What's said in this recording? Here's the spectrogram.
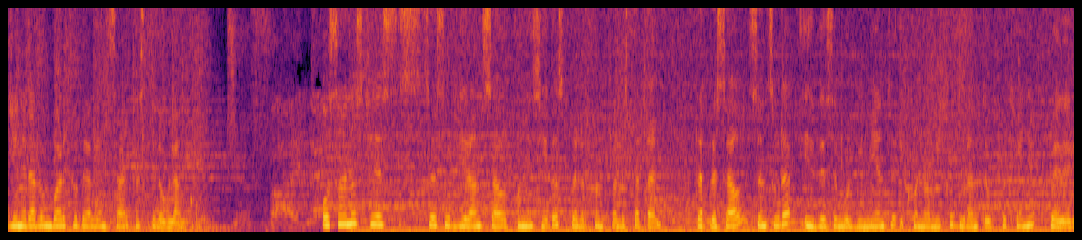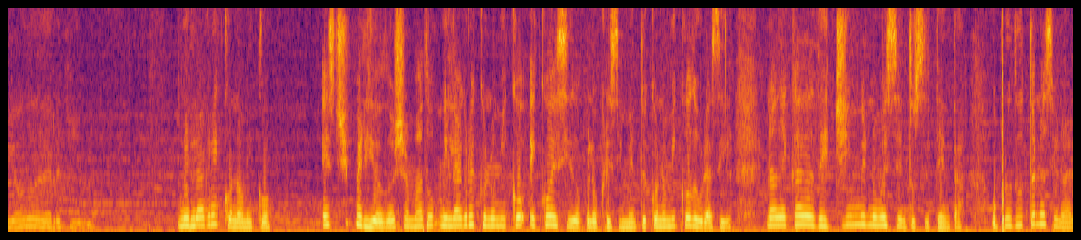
General Humberto de Alenzar Castelo Blanco. Os que se surgiram são conhecidos pelo controle estatal, repressão, censura e desenvolvimento econômico durante um pequeno período de regime. Milagre econômico. Este período chamado milagro econômico é conhecido pelo crescimento econômico do Brasil na década de 1970. O produto nacional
